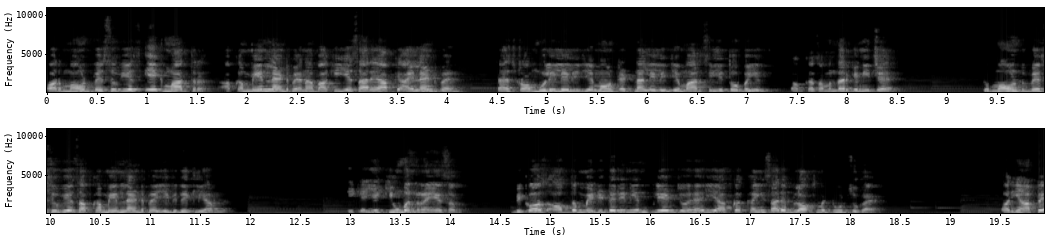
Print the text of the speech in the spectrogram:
और माउंट वेसोवियस एकमात्र, आपका मेन लैंड पे है ना, बाकी ये सारे आपके आइलैंड पे है। चाहे स्ट्रॉम्बोली ले लीजिए माउंट एटना ले लीजिए मार्सिली तो भाई, आपका समंदर के नीचे है। तो माउंट वेसुवियस आपका मेन लैंड पे है, ये भी देख लिया हमने। ठीक है, ये क्यों बन रहे हैं ये सब? Because of the Mediterranean plate जो है, ये आपका कई सारे ब्लॉक्स में टूट चुका है। और यहाँ पे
